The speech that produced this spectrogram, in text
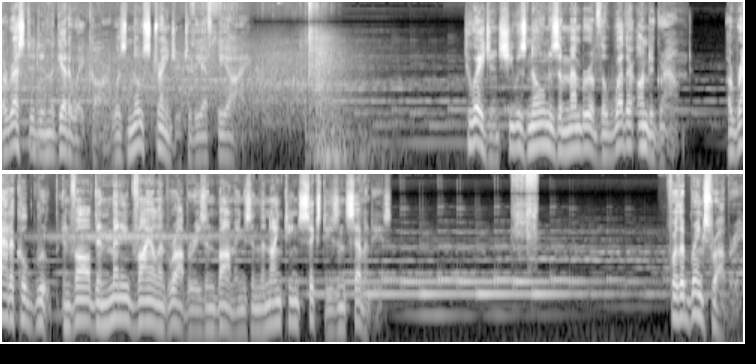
arrested in the getaway car, was no stranger to the FBI. To agents, she was known as a member of the Weather Underground, a radical group involved in many violent robberies and bombings in the 1960s and 70s. For the Brinks robbery,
